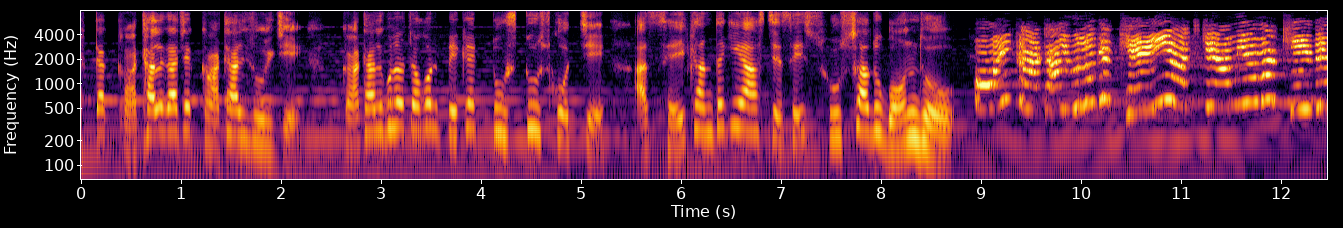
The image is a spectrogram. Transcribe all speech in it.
একটা কাঁঠাল গাছে কাঁঠাল ঝুলছে। কাঁঠালগুলো তখন পেকে টুস টুস করছে আর সেইখান থেকে আসছে সেই সুস্বাদু গন্ধ। ওই কাঁঠালগুলোকে খেয়েই আজকে আমি আমার খিদে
